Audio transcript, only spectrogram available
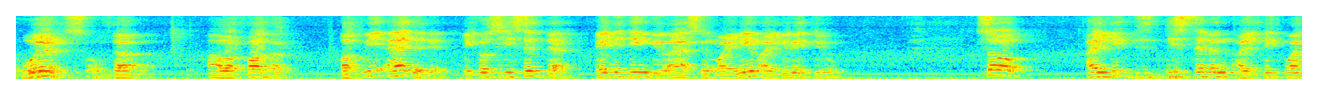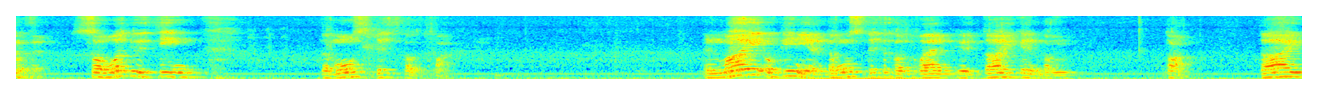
words of the our Father, but we added it because He said that anything you ask in my name, I'll give it to you. So I leave this, these seven. I'll take one of them. So what do you think the most difficult one? In my opinion, the most difficult one is Thy kingdom done. Thy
